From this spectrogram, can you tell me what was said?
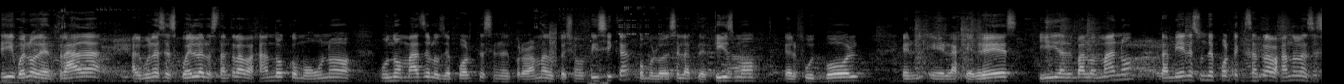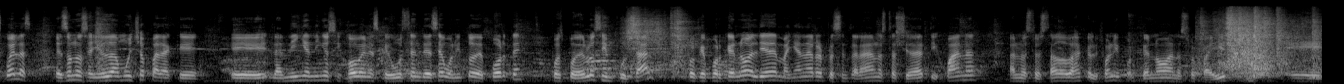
Sí, bueno, de entrada, algunas escuelas lo están trabajando como uno, uno más de los deportes en el programa de educación física, como lo es el atletismo, el fútbol, el, ajedrez y el balonmano también es un deporte que están trabajando en las escuelas. Eso nos ayuda mucho para que eh, las niñas, niños y jóvenes que gusten de ese bonito deporte, pues poderlos impulsar, porque ¿por qué no? El día de mañana representarán a nuestra ciudad de Tijuana, a nuestro estado de Baja California y ¿por qué no a nuestro país? Eh,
